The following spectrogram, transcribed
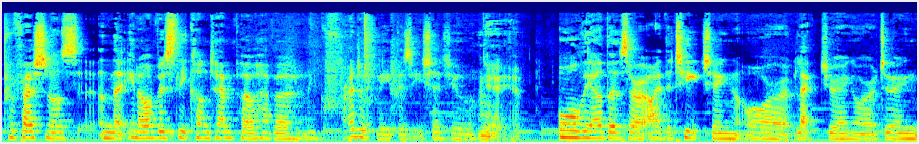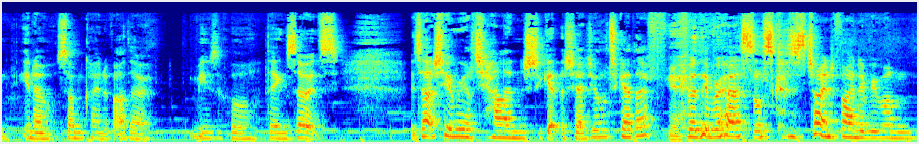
professionals, and that you know obviously Contempo have a, an incredibly busy schedule. yeah, yeah. all the others are either teaching or lecturing or doing, you know, some kind of other musical thing. So it's it's actually a real challenge to get the schedule together Yeah. for the rehearsals because trying to find everyone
